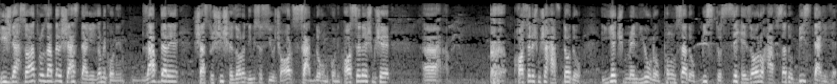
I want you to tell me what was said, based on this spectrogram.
18 ساعت رو ضرب در 60 دقیقه می‌کنیم. ضرب در 66234 صندوق می‌کنیم. حاصلش میشه حاصلش میشه 70 و یک میلیون و 523 هزار و 720 دقیقه.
